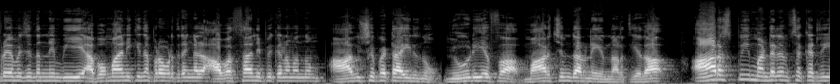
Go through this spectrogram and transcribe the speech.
പ്രേമചന്ദ്രൻ എം പിയെ അപമാനിക്കുന്ന പ്രവർത്തനങ്ങൾ അവസാനിപ്പിക്കണമെന്നും ആവശ്യപ്പെട്ടായിരുന്നു യു ഡി എഫ് മാർച്ചും ധർണയും നടത്തിയത്. ആർ എസ് പി മണ്ഡലം സെക്രട്ടറി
